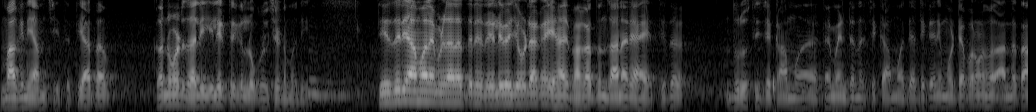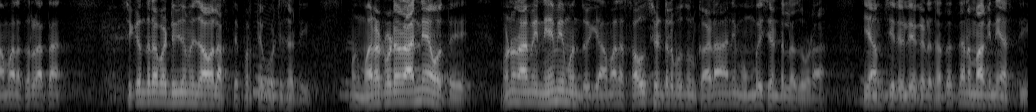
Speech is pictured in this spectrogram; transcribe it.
मागणी आमची. तर ती आता कन्वर्ट झाली इलेक्ट्रिकल लोकल शेडमध्ये. ते जरी आम्हाला मिळालं तरी रेल्वे जेवढ्या काही ह्या भागातून जाणाऱ्या आहेत तिथं दुरुस्तीचे कामं काय मेंटेनन्सची कामं त्या ठिकाणी मोठ्या प्रमाणात आता आम्हाला सरळ आता सिकंदराबाद डिव्हिजनमध्ये जावं लागते प्रत्येक गोष्टीसाठी. मग मराठवाड्यावर अन्याय होते म्हणून आम्ही नेहमी म्हणतो की आम्हाला साऊथ सेंटरमधून काढा आणि मुंबई सेंटरला जोडा. ही आमची रेल्वेकडे सातत्यानं मागणी असती.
